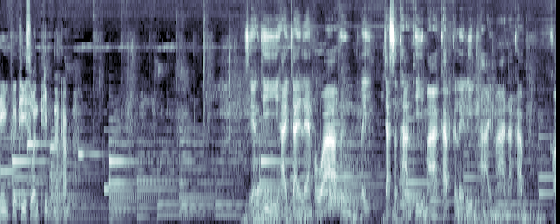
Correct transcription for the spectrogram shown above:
นี่คือที่สวนทิพย์นะครับ เสียงที่หายใจแรงเพราะว่าเพิ่งไปจัดสถานที่มาครับ ก็เลยรีบถ่ายมานะครับ ขอ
